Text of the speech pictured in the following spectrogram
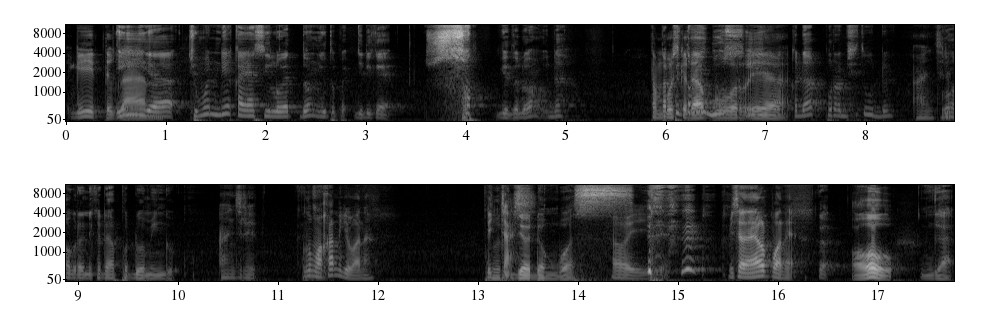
gitu kan. iya cuman dia kayak siluet dong gitu jadi kayak shot gitu doang udah Tembus Tapi ke tembus, dapur, iya. ke dapur abis itu udah gue Anjrit, gak berani ke dapur dua minggu anjrit. Lu makan gimana? Dicas. Burjo dong bos Oh iya. Bisa nelpon ya? oh enggak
